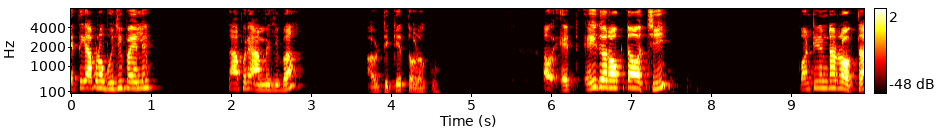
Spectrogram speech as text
এতে আপনার বুঝি পাইলে তাপরে আমি যা আউ টিকি তলকু आई जो रकटा अच्छी कंटिनेटर रकटा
